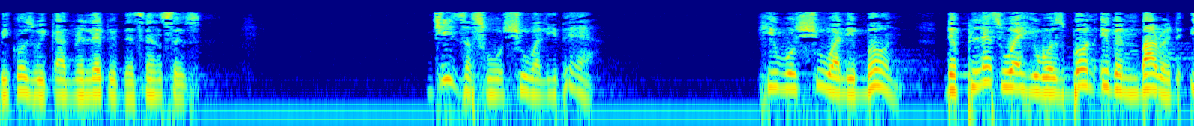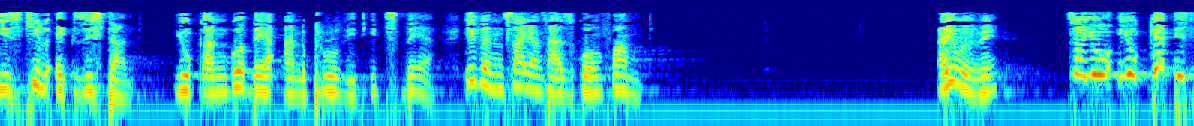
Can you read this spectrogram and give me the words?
because we can relate with the senses. Jesus was surely there. He was surely born the place where he was born, even buried, is still existent. You can go there and prove it. It's there. Even science has confirmed. Are you with me? So you, you get this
